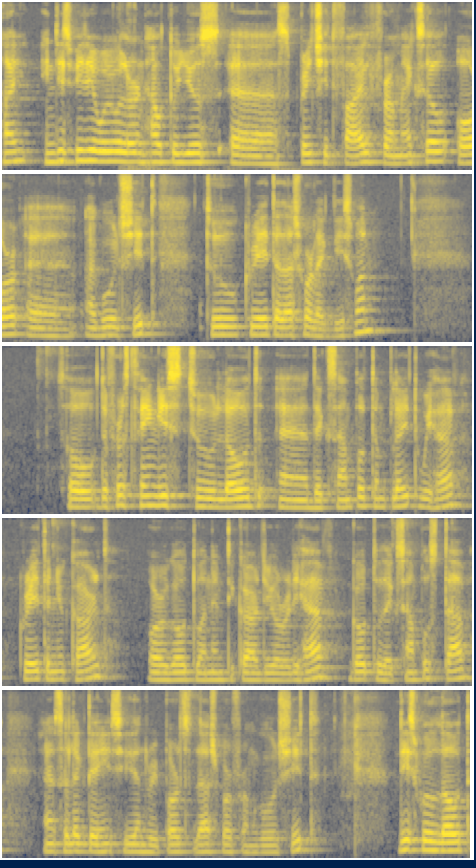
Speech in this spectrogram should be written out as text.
Hi, in this video we will learn how to use a spreadsheet file from Excel or a, a Google Sheet to create a dashboard like this one. So the first thing is to load uh, the example template we have, create a new card or go to an empty card you already have, go to the examples tab and select the incident reports dashboard from Google Sheet. This will load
